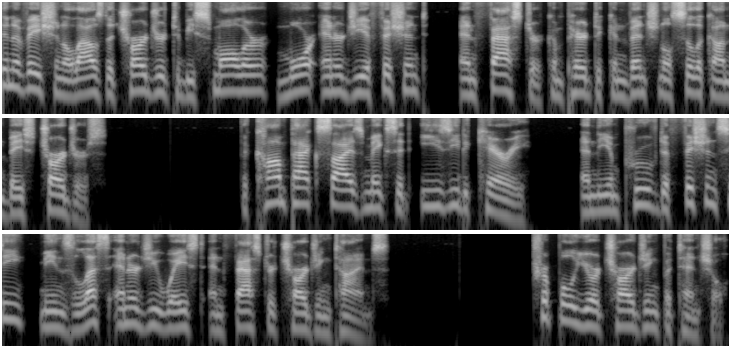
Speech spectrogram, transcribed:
innovation allows the charger to be smaller, more energy efficient, and faster compared to conventional silicon-based chargers. The compact size makes it easy to carry, and the improved efficiency means less energy waste and faster charging times. Triple your charging potential.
